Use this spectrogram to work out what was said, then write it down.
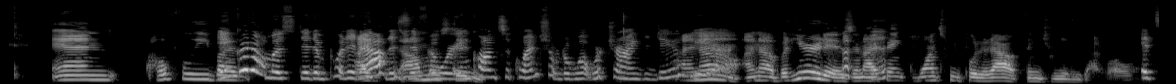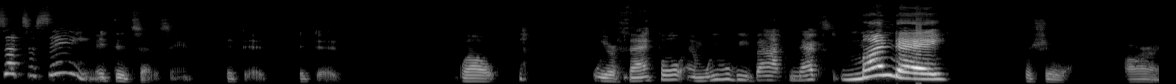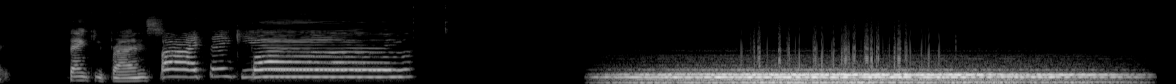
and hopefully by Ingrid almost didn't put it I out as if it were didn't. inconsequential to what we're trying to do. I here. know, I know, but here it is, and I think once we put it out, things really got rolling. It sets a scene. It did set a scene. It did. It did. Well, we are thankful, and we will be back next Monday for sure. All right. Thank you, friends. Bye. Thank you. Bye.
